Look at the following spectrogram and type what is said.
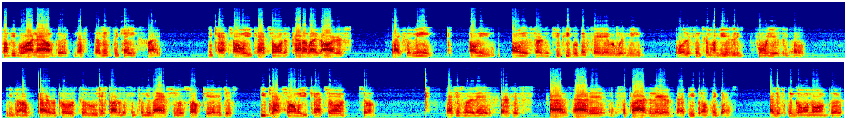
Some people are now, but that's that's just the case. Like you catch on when you catch on. It's kind of like artists. Like for me, only only a certain few people can say they were with me or listen to my music four years ago. You know, as opposed to who just started listening to me last year with self care. It just you catch on when you catch on. So that's just what it is. That's just how, how it is. It's surprising that people don't think that's that it's been going on, but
